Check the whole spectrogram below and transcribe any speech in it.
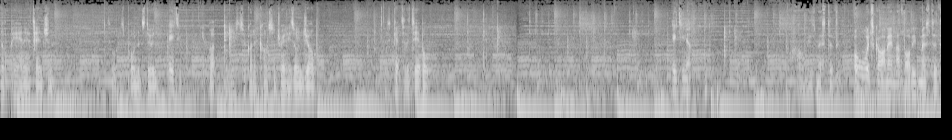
Not pay any attention to what his opponent's doing, Eighty-one. but he's just got to concentrate on his own job. Just get to the table. Eighty-nine. Oh, he's missed it. Oh, it's gone in. I thought he'd missed it.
